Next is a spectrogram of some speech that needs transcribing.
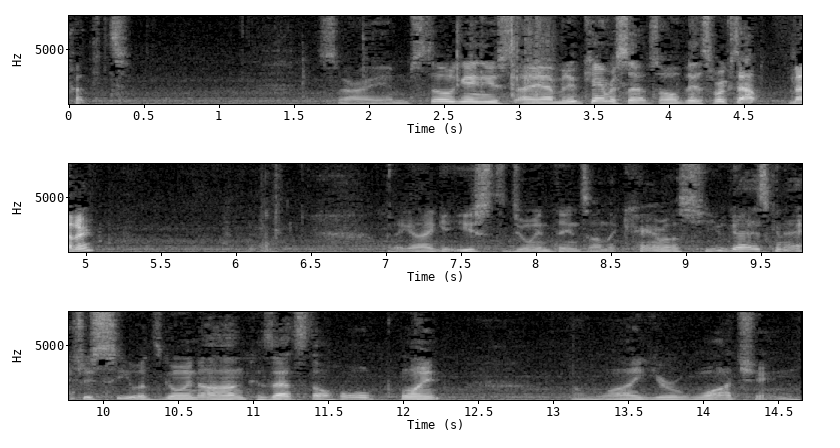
Cut. Sorry, I'm still getting used to, I have a new camera setup, so hopefully this works out better. But I gotta get used to doing things on the camera so you guys can actually see what's going on, because that's the whole point of why you're watching.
